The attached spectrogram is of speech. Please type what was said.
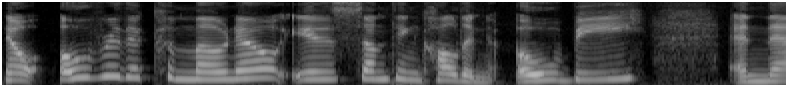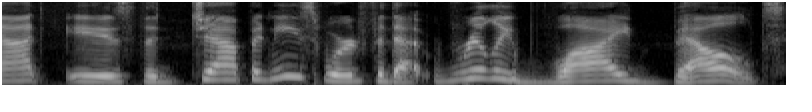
Now, over the kimono is something called an obi, and that is the Japanese word for that really wide belt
